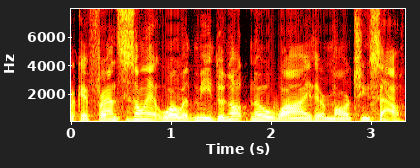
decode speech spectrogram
Okay, France is only at war with me. Do not know why they're marching south.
